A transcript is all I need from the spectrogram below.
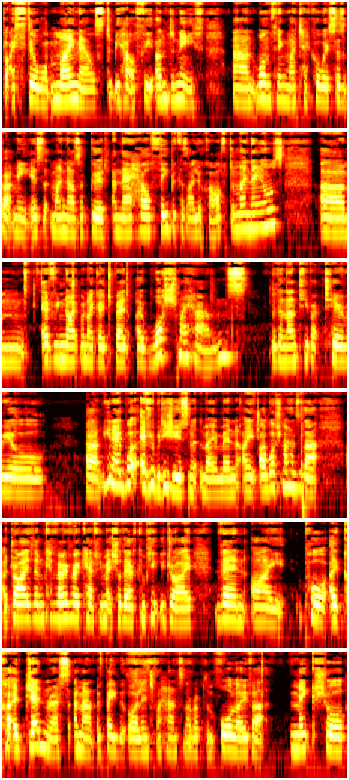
but i still want my nails to be healthy underneath and one thing my tech always says about me is that my nails are good and they're healthy because i look after my nails um every night when i go to bed i wash my hands with an antibacterial um, you know what everybody's using at the moment I, I wash my hands with that I dry them very, very carefully, make sure they are completely dry. Then I pour a, a generous amount of baby oil into my hands and I rub them all over. Make sure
